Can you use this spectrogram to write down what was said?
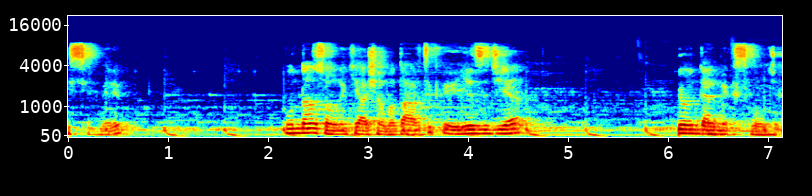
isim verip bundan sonraki aşamada artık e, yazıcıya gönderme kısmı olacak.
